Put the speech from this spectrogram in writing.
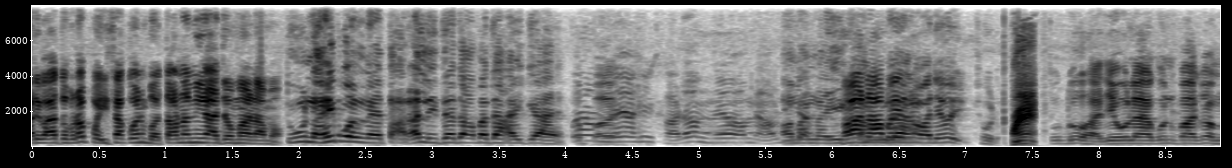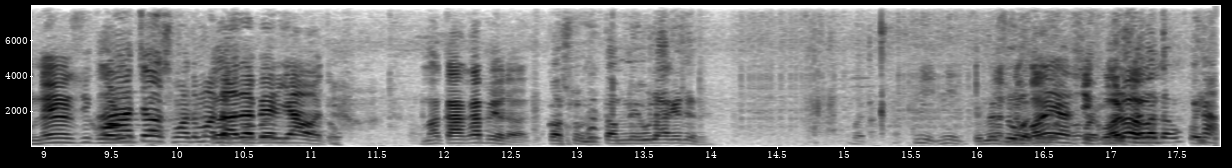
મારી વાત બરાબર પૈસા કોઈને બતાવવાનો નહીં આ જમાનામાં. તું નહીં બોલ ને તારા લીધે તો આ બધા આવી ગયા છે અમે નહીં ના ના ભાઈ છોડ. તું ડોહા જેવું ઓલા ને પાછું અમને શીખવાડ. દાદા પહેર્યા હતો માં કાકા પહેરા કશું નહીં તમને એવું લાગે છે ને? ની ની. એટલે શું બતાવું? પૈસા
